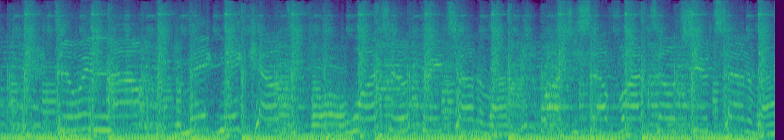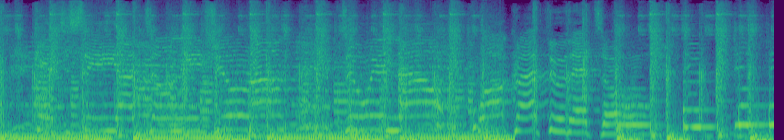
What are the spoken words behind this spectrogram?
Do it now, you make me count to four. One, two, three, turn around. Watch yourself, why don't you turn around? Can't you see I don't need you around? Do it now, walk right through that door.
